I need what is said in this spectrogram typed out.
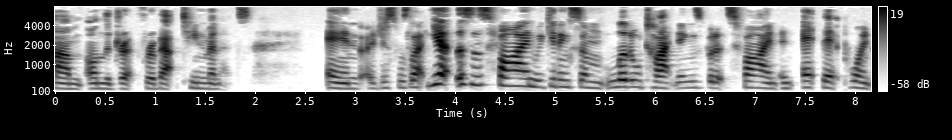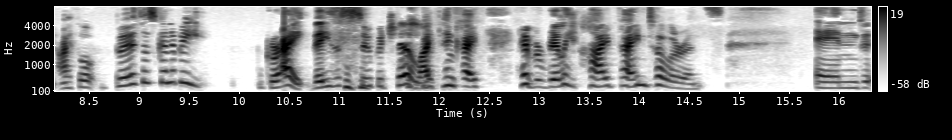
um, on the drip for about 10 minutes and I just was like, yeah, this is fine. We're getting some little tightenings, but it's fine. And at that point, I thought birth is going to be great. These are super chill. I think I have a really high pain tolerance. And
